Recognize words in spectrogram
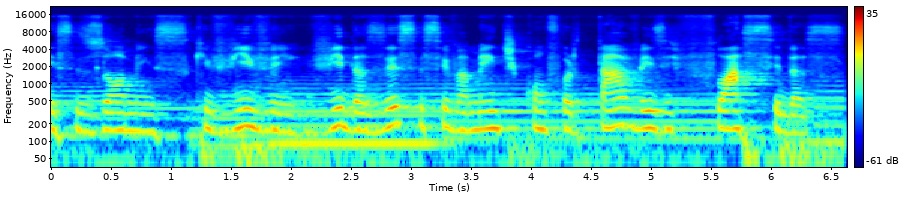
Esses homens que vivem vidas excessivamente confortáveis e flácidas,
